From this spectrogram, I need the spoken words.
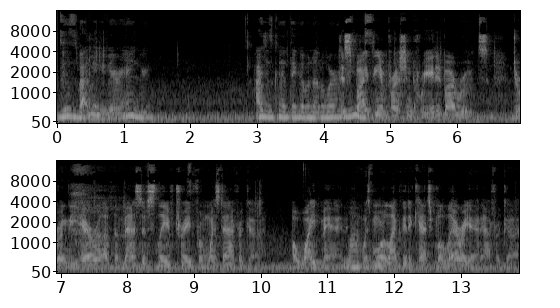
This is about to make me very angry. I just couldn't think of another word. Despite the impression created by Roots, during the era of the massive slave trade from West Africa, a white man was more likely to catch malaria in Africa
